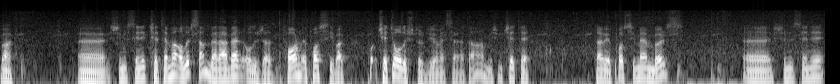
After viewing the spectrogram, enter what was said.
Bak. Ee, şimdi seni çeteme alırsam beraber olacağız. Form a posse bak. Çete oluştur diyor mesela tamam mı? Şimdi çete. Tabii posse members. Ee, şimdi seni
